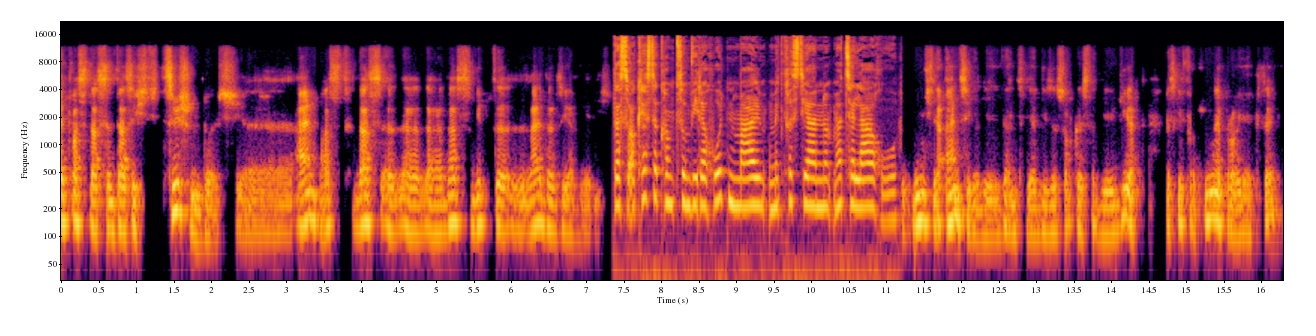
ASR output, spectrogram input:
Etwas, das, das sich zwischendurch äh, einpasst, das, äh, äh das gibt äh, leider sehr wenig. Das Orchester kommt zum wiederholten Mal mit Christian Marcellaru. Ich bin nicht der einzige Dirigent, der dieses Orchester dirigiert. Es gibt verschiedene Projekte,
